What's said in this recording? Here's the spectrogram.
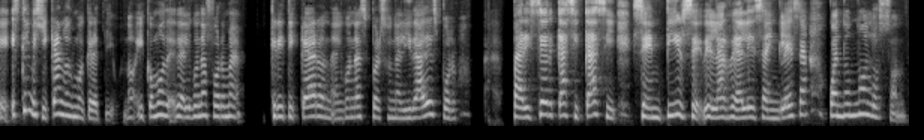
eh, es que el mexicano es muy creativo, ¿no? Y cómo de, alguna forma criticaron algunas personalidades por parecer casi, casi sentirse de la realeza inglesa cuando no lo son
